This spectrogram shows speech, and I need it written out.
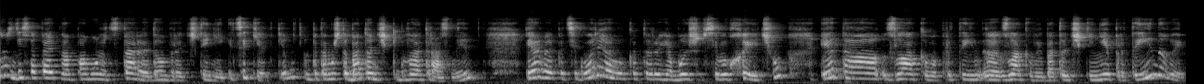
Ну, здесь опять нам поможет старое доброе чтение этикетки, потому что батончики бывают разные. Первая категория, которую я больше всего хейчу, это злаковые, протеин, э, злаковые батончики, не протеиновые,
